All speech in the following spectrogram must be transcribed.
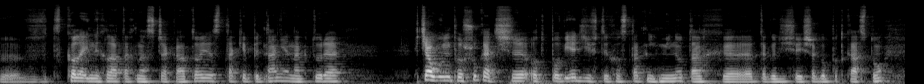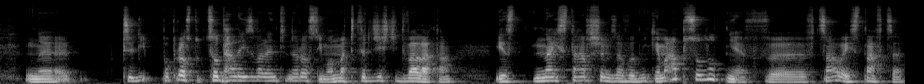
w, kolejnych latach nas czeka? To jest takie pytanie, na które chciałbym poszukać odpowiedzi w tych ostatnich minutach tego dzisiejszego podcastu. Czyli po prostu, co dalej z Valentino Rossi? On ma 42 lata jest najstarszym zawodnikiem absolutnie w, w całej stawce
